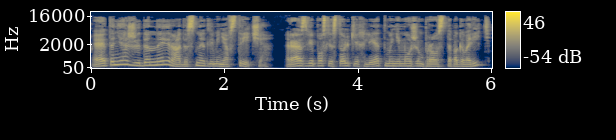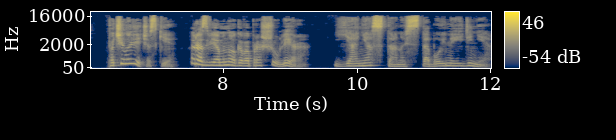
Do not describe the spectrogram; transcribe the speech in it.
Это неожиданная и радостная для меня встреча. Разве после стольких лет мы не можем просто поговорить? По-человечески. Разве я многого прошу, Лера?» «Я не останусь с тобой наедине».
